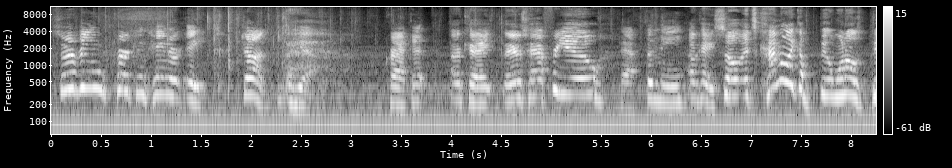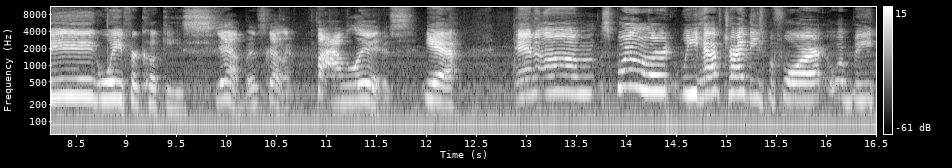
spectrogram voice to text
serving per container eight. John, yeah. Crack it. Okay, there's half for you. Half for me. Okay, so it's kind of like a one of those big wafer cookies. Yeah, but it's got like five layers. Yeah. And um, spoiler alert, we have tried these before, would be,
